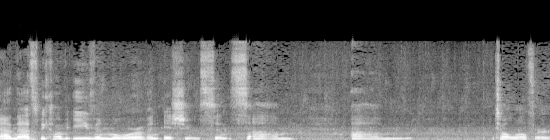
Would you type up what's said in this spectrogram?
and that's become even more of an issue since um, um, child welfare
